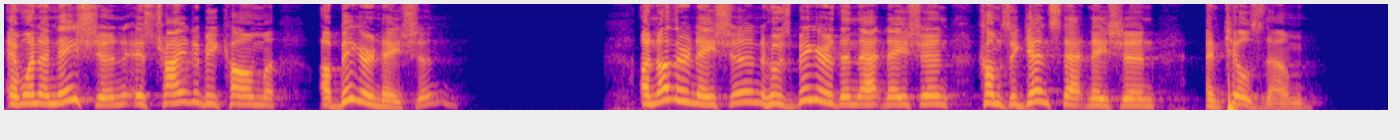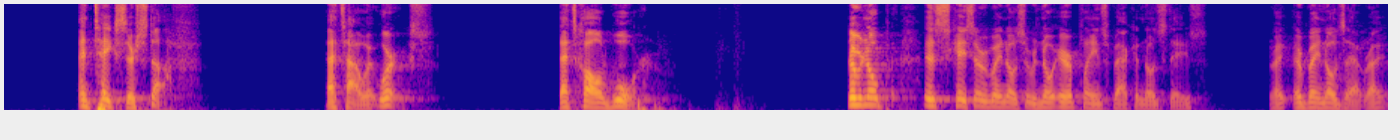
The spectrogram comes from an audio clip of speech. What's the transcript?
And when a nation is trying to become a bigger nation, another nation who's bigger than that nation comes against that nation and kills them and takes their stuff. That's how it works. That's called war. There were no this case everybody knows there were no airplanes back in those days, right? Everybody knows that, right?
